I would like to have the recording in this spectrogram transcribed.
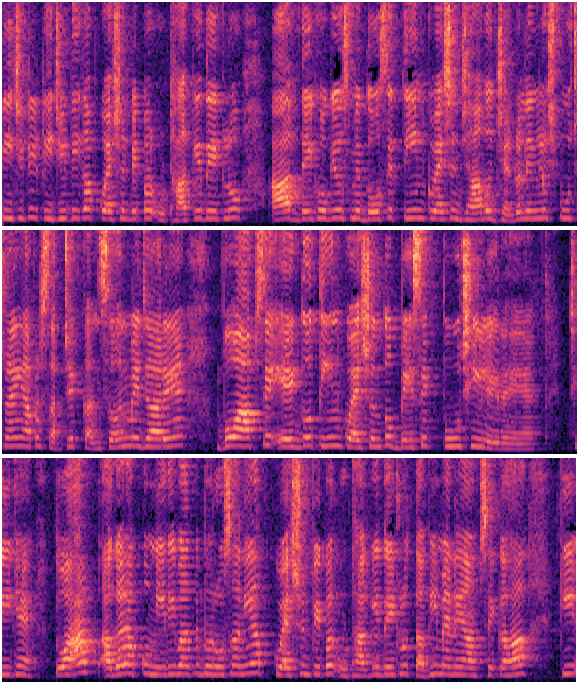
पीजीटी टीजीटी का क्वेश्चन पेपर उठा के देख लो। आप देखोगे उसमें दो से तीन क्वेश्चन जहाँ वो जनरल इंग्लिश पूछ रहे हैं या फिर सब्जेक्ट कंसर्न में जा रहे हैं, वो आपसे एक, दो, तीन क्वेश्चन तो बेसिक पूछ ही ले रहे हैं। ठीक है? तो आप, अगर आपको मेरी बात पे भरोसा नहीं है, आप क्वेश्चन पेपर उठा के देख लो। तभी मैंने आपसे कहा कि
